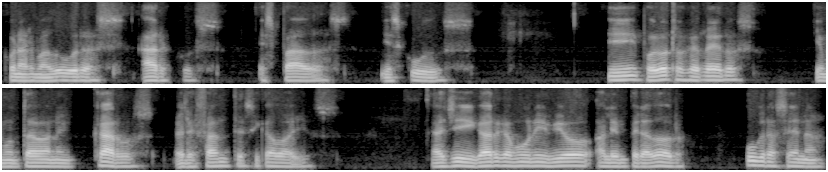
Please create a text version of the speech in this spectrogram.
con armaduras, arcos, espadas y escudos, y por otros guerreros que montaban en carros, elefantes y caballos. Allí Gargamuni vio al emperador Ugrasena,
